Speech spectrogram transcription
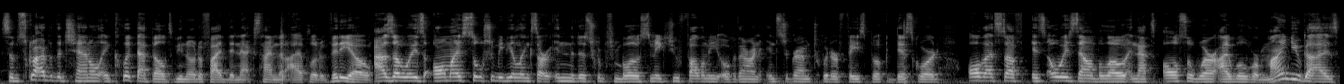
subscribe to the channel and click that bell to be notified the next time that I upload a video. As always all my social media links are in the description below so make sure you follow me over there on Instagram Twitter Facebook Discord all that stuff is always down below and that's also where I will remind you guys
